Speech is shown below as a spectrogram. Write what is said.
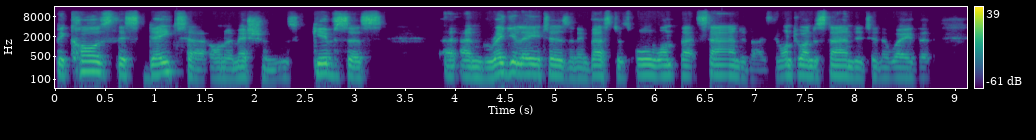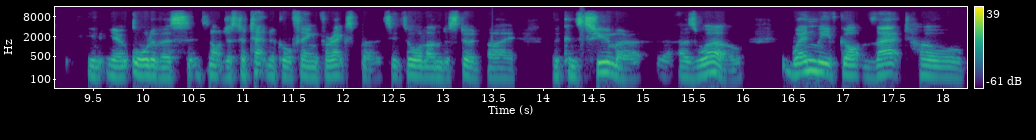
because this data on emissions gives us, uh, and regulators and investors all want that standardized. They want to understand it in a way that, you know, all of us. It's not just a technical thing for experts. It's all understood by the consumer as well. When we've got that whole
